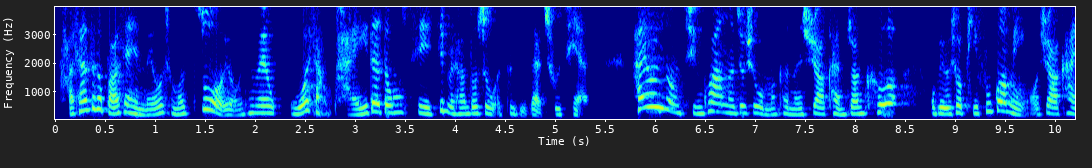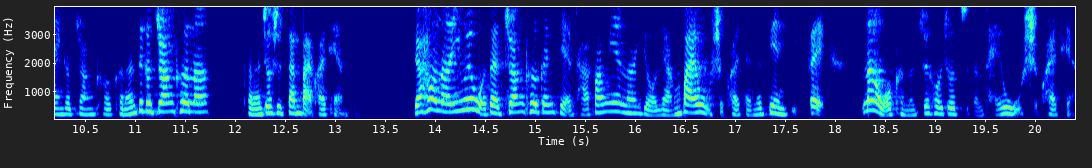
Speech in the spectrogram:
好像这个保险也没有什么作用，因为我想赔的东西基本上都是我自己在出钱。还有一种情况呢，就是我们可能需要看专科，我比如说皮肤过敏，我需要看一个专科，可能这个专科呢，可能就是三百块钱。然后呢，因为我在专科跟检查方面呢有两百五十块钱的垫底费，那我可能最后就只能赔五十块钱。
